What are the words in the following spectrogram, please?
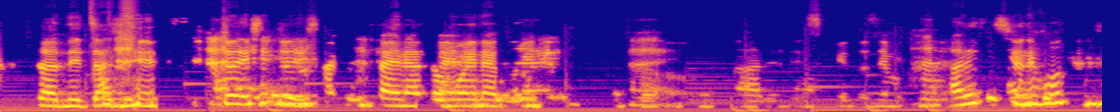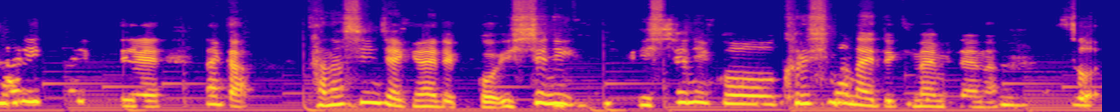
残念、残念。一人一人参加したいなと思いながら。あるんですけど、でも、あれですよね、本当になりたいって、なんか、楽しんじゃいけないで、こう、一緒に、一緒にこう、苦しまないといけないみたいな、そう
